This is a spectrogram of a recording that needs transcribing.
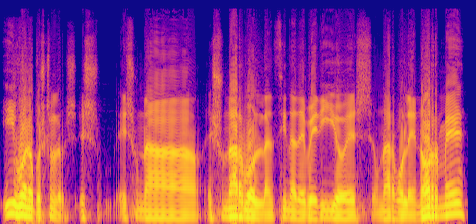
Y bueno, pues claro, es, una, es un árbol, la encina de Berillo es un árbol enorme,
